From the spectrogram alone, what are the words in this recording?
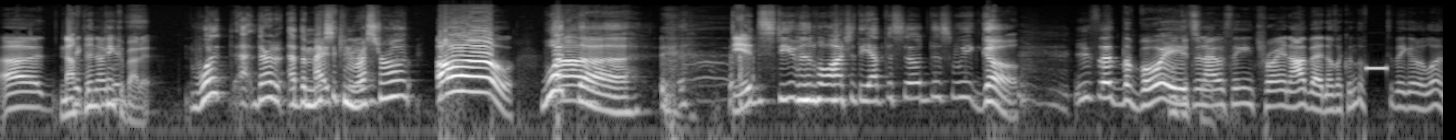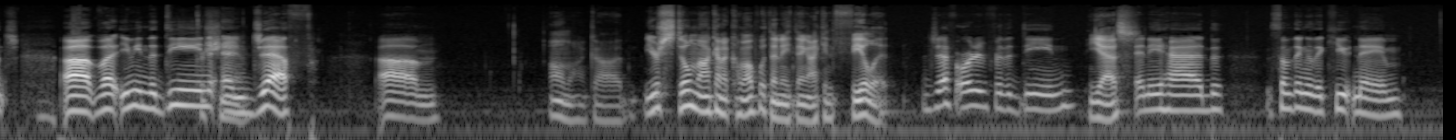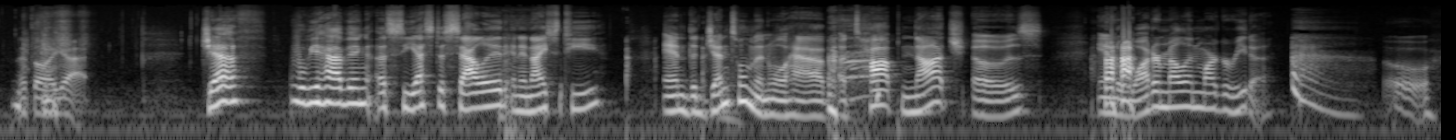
Uh, Nothing. Think about it. What? At- They're at the Mexican restaurant? Oh, What Um, the? Did Steven watch the episode this week? Go. you said the We'll boys, and I was thinking Troy and Abed, and I was like, when the f- did they go to lunch? Uh, but you mean the dean and Jeff? Um, Oh my god. You're still not gonna come up with anything. I can feel it. Jeff ordered for the dean, Yes. and he had something with a cute name. That's all I got. Jeff will be having a siesta salad and an iced tea, and the gentleman will have a top notch O's and a watermelon margarita. Oh,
